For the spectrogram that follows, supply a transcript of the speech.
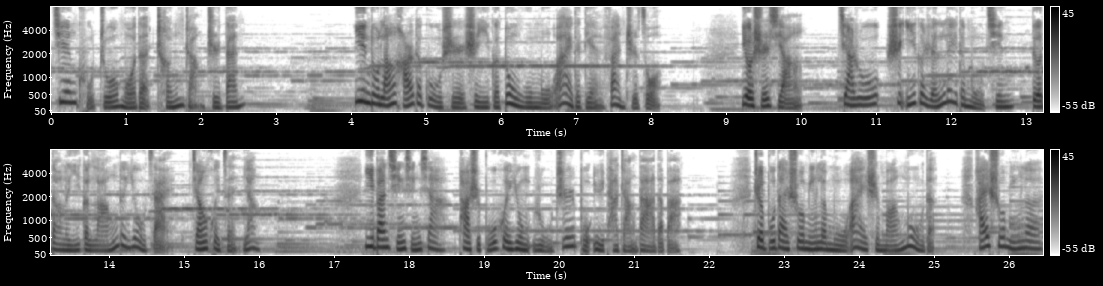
艰苦琢磨的成长之丹。印度狼孩的故事是一个动物母爱的典范之作。有时想，假如是一个人类的母亲得到了一个狼的幼崽，将会怎样？一般情形下，怕是不会用乳汁哺育它长大的吧？这不但说明了母爱是盲目的，还说明了，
